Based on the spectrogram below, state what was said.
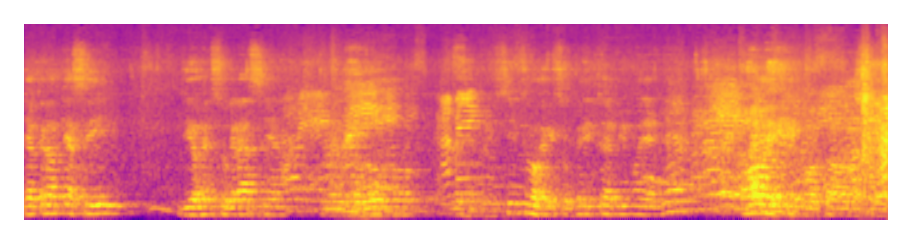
yo creo que así Dios en su gracia lo introdujo. Desde el principio Jesucristo es el mismo de ayer, hoy y por todos los siglos.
